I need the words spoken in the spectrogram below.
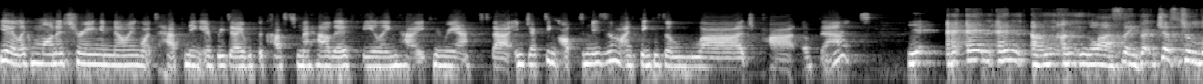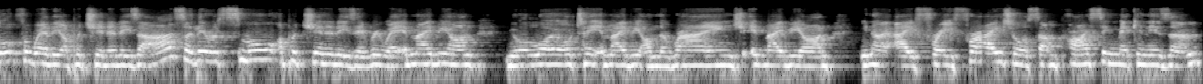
yeah, like monitoring and knowing what's happening every day with the customer, how they're feeling, how you can react to that. Injecting optimism, I think, is a large part of that. Yeah, and and, um, and last thing, but just to look for where the opportunities are. So there are small opportunities everywhere. It may be on your loyalty, it may be on the range, it may be on you know a free freight or some pricing mechanism.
